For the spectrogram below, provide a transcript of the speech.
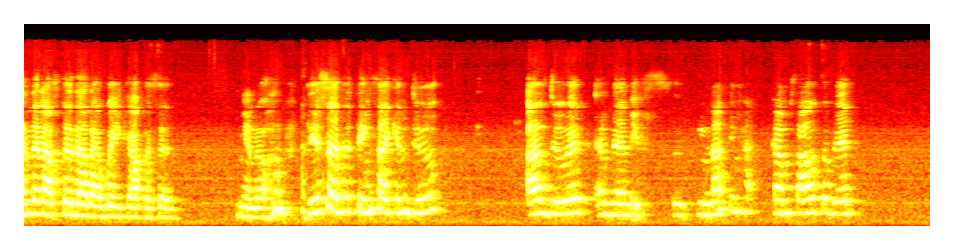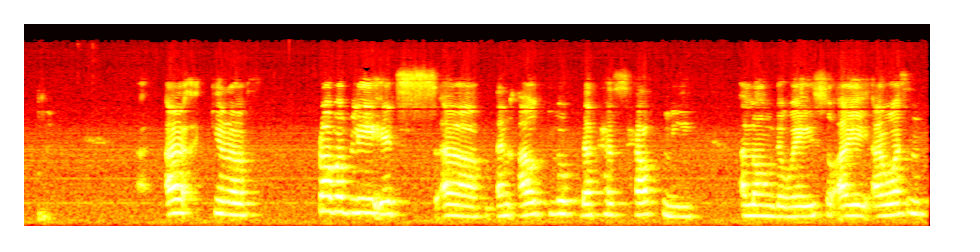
and then after that, I wake up and said, you know, these are the things I can do. I'll do it. And then if nothing comes out of it, uh, you know, probably it's uh, an outlook that has helped me along the way. So I, I wasn't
